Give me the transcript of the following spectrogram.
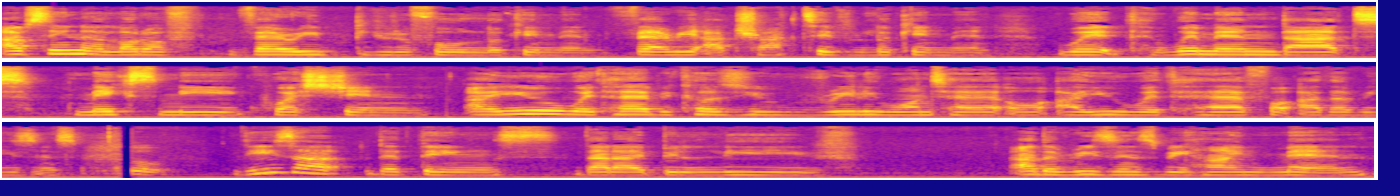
I've seen a lot of very beautiful looking men, very attractive looking men with women that makes me question are you with her because you really want her or are you with her for other reasons? So these are the things that I believe are the reasons behind men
